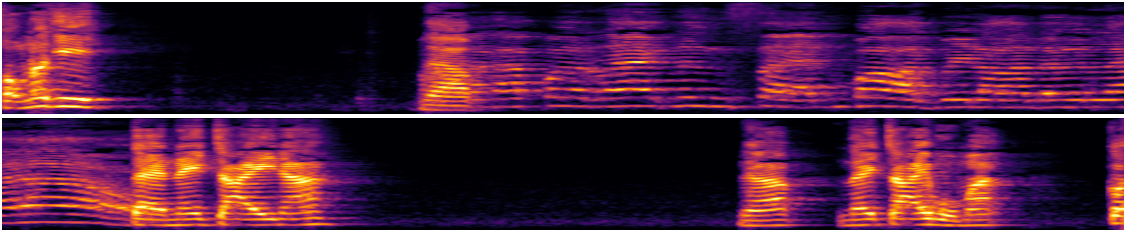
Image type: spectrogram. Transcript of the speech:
สองนาทีมานะครับแล้วครับเปิดแรกหนึ่งแสนบาทเวลาเดินแล้ว แต่ในใจนะ นะครับ ในใจผมอะ ก็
